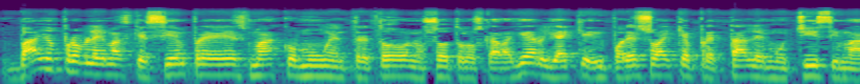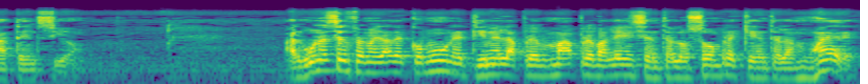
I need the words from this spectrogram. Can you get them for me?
varios problemas que siempre es más común entre todos nosotros los caballeros y, hay que, y por eso hay que prestarle muchísima atención. Algunas enfermedades comunes tienen la más prevalencia entre los hombres que entre las mujeres.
